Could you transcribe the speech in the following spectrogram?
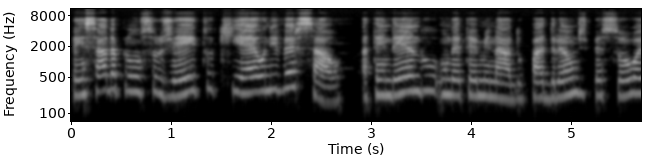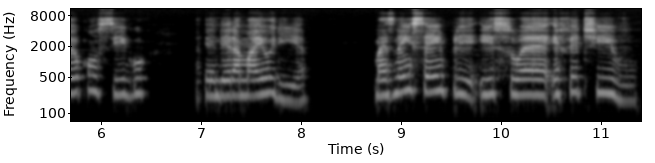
pensada para um sujeito que é universal, atendendo um determinado padrão de pessoa, eu consigo atender a maioria mas nem sempre isso é efetivo,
